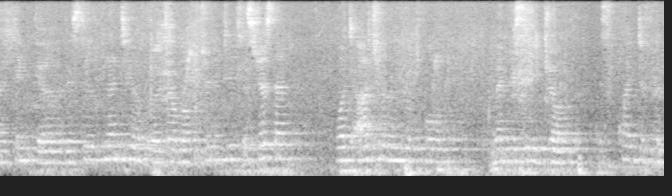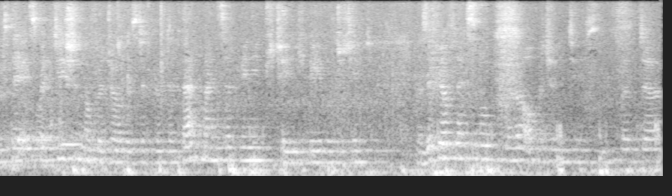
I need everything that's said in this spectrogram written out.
I think uh, there's still plenty of uh, job opportunities. It's just that what our children look for when they see a job is quite different. Their expectation of a job is different, and that mindset we need to change, be able to change. Because if you're flexible, there are opportunities. But uh,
